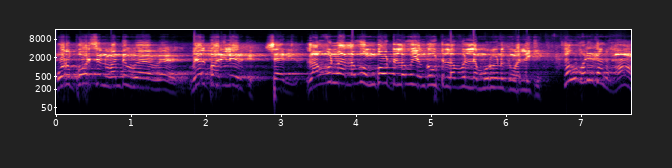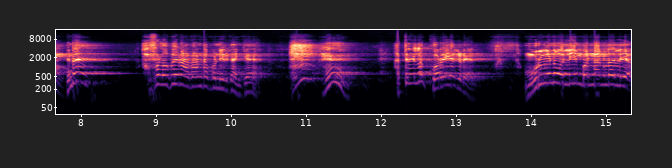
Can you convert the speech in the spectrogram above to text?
ஒரு போர்ஷன் வந்து வேல்பாரியிலே இருக்கு. சரி. லவ்னா லவ் உங்க வீட்டு லவ் எங்க வீட்டு லவ் இல்ல முருகனுக்கும் வள்ளிக்கு. லவ் பண்ணிருக்காங்களா? என்ன? அவ்வளவு பேர் அதாண்டா பண்ணிருக்காங்க. அத்தனை எல்லாம் குறைய கிடையாது. முருகனும் வள்ளியும் பண்ணாங்களோ இல்லையா?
